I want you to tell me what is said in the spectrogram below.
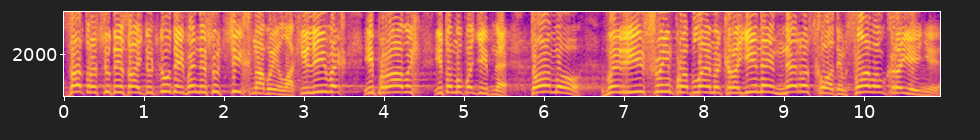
Завтра сюди зайдуть люди і винесуть всіх на вилах, і лівих, і правих, і тому подібне. Тому вирішуємо проблеми країни, не розходимо. Слава Україні!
